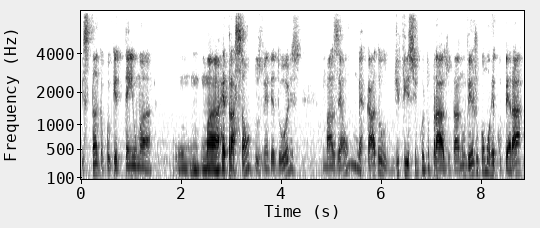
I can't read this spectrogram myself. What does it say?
estanca porque tem uma, um, uma retração dos vendedores, mas é um mercado difícil em curto prazo. Tá? Não vejo como recuperar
